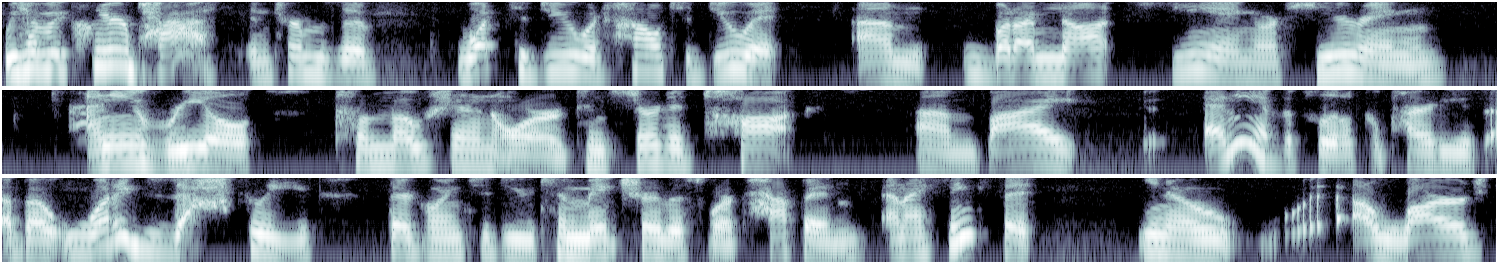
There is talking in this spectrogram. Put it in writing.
we have a clear path in terms of what to do and how to do it. Um, but I'm not seeing or hearing any real promotion or concerted talk um, by any of the political parties about what exactly they're going to do to make sure this work happens. And I think that, you know, a large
